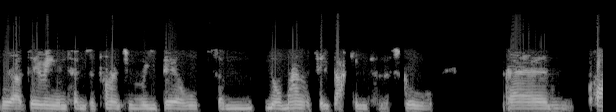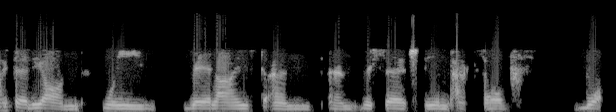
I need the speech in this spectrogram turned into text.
we are doing in terms of trying to rebuild some normality back into the school. Um, quite early on, we realised and, and researched the impacts of what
